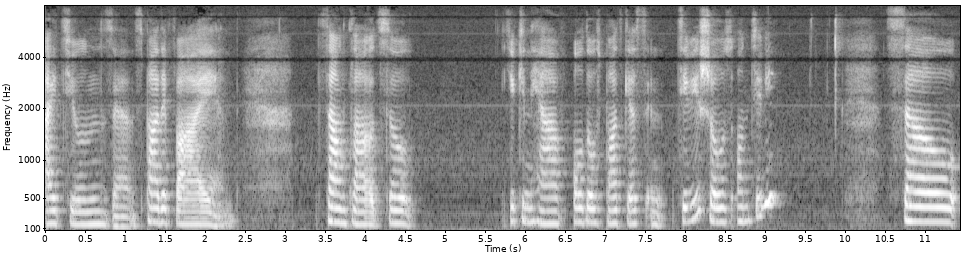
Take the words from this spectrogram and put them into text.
iTunes and Spotify and SoundCloud. So you can have all those podcasts and TV shows on TV. So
